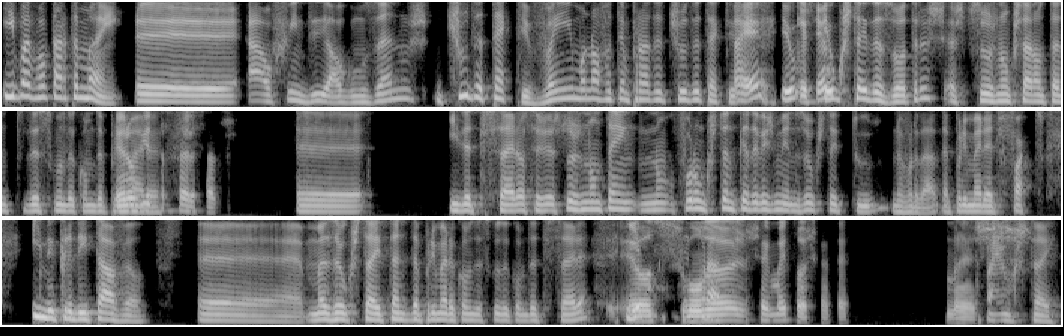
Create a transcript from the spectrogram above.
E vai voltar também eh, ao fim de alguns anos True Detective. Vem uma nova temporada de True Detective. Ah, é? eu, eu gostei das outras, as pessoas não gostaram tanto da segunda como da Eu não vi a primeira terceira, sabes? eh, e da terceira, ou seja, as pessoas não têm, não, foram gostando cada vez menos. Eu gostei de tudo, na verdade. A primeira é de facto inacreditável, eh, mas eu gostei tanto da primeira como da segunda como da terceira. E Eu a segunda achei meio tosca até. Mas. Pá, eu gostei.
